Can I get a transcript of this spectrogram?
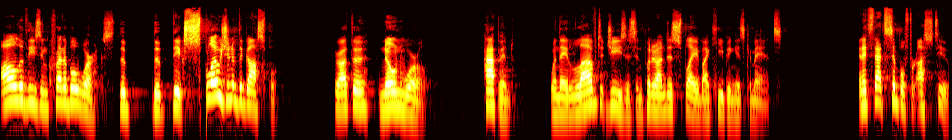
All of these incredible works, the, the, the explosion of the gospel throughout the known world, happened when they loved Jesus and put it on display by keeping his commands. And it's that simple for us too.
